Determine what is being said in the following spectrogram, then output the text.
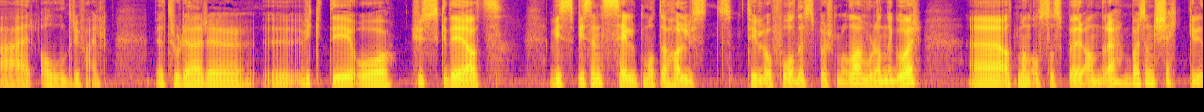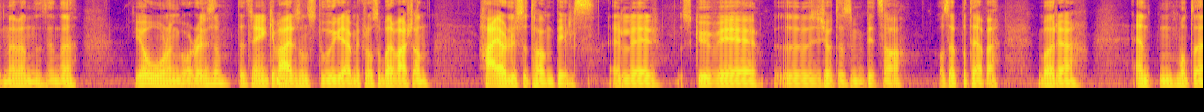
er aldri feil. Jeg tror det er viktig å huske det at hvis, hvis en selv på en måte har lyst til å få det spørsmålet, da, hvordan det går, eh, at man også spør andre. Bare sånn sjekker inn med vennene sine. Jo, hvordan går det, liksom? Det trenger ikke være sånn stor greie, men det kan også bare være sånn Hei, har du lyst til å ta en pils? Eller skulle vi uh, kjøpt oss en pizza og sett på TV? Bare enten på en måte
